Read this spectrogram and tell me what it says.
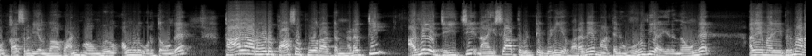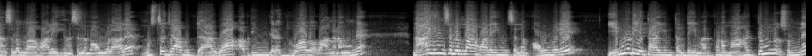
வக்காஸ் ரலியல்லாஹு அன்ஹு அவங்களும் அவங்களும் ஒருத்தவங்க. தாயாரோடு பாச போராட்டம் நடத்தி அதுல ஜெயிச்சு நான் இஸ்லாத்தை விட்டு வெளியே வரவே மாட்டேன்னு உறுதியாக இருந்தவங்க அதே மாதிரி பெருமானா ஸல்லல்லாஹு அலஹி வசல்லம் அவங்களால முஸ்தஜாபு தஅவா அப்படிங்கிற துவாவை வாங்கினவங்க நாயகம் ஸல்லல்லாஹு அலஹி வசல்லம் அவங்களே என்னுடைய தாயும் தந்தையும் அர்ப்பணமாகட்டும்னு சொன்ன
